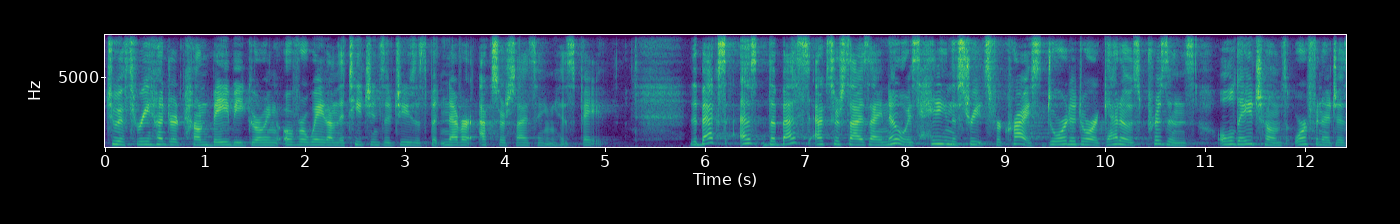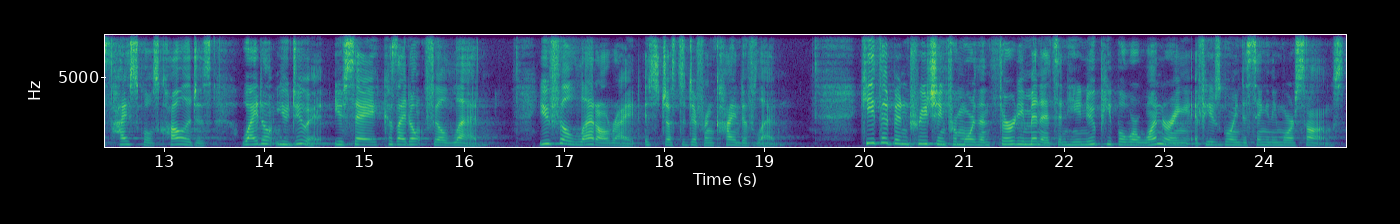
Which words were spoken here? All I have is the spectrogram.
to a 300 pound baby growing overweight on the teachings of Jesus, but never exercising his faith. The best, the best exercise I know is hitting the streets for Christ, door to door, ghettos, prisons, old age homes, orphanages, high schools, colleges. Why don't you do it? You say, because I don't feel led. You feel led all right, it's just a different kind of led. Keith had been preaching for more than 30 minutes and he knew people were wondering if he was going to sing any more songs.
